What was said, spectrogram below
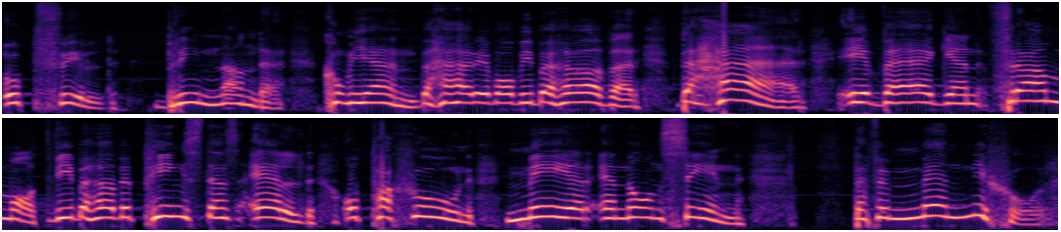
uppfylld brinnande. Kom igen, det här är vad vi behöver. Det här är vägen framåt. Vi behöver pingstens eld och passion mer än någonsin. Därför människor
